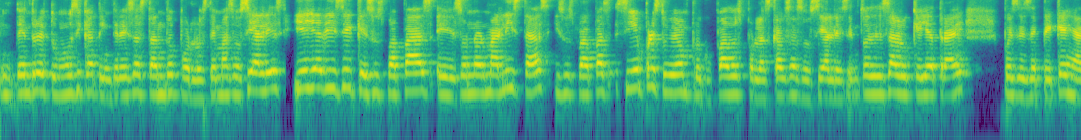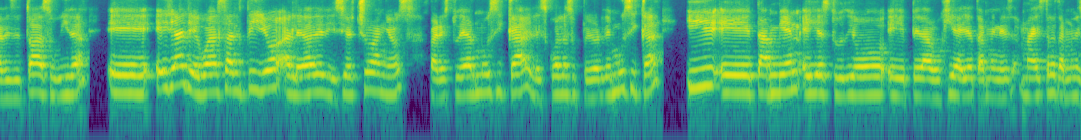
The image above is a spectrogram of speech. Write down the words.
dentro de tu música te interesas tanto por los temas sociales? Y ella dice que sus papás eh, son normalistas y sus papás siempre estuvieron preocupados por las causas sociales. Entonces es algo que ella trae pues desde pequeña, desde toda su vida. Eh, ella llegó a Saltillo a la edad de 18 años para estudiar música en la Escuela Superior de Música y eh, también ella estudió pedagogía, ella también es maestra, también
